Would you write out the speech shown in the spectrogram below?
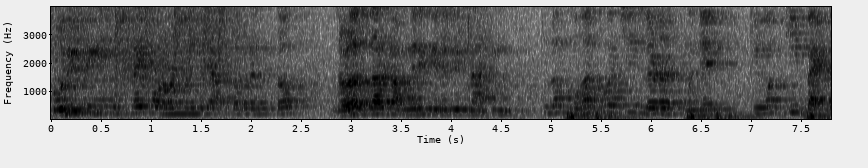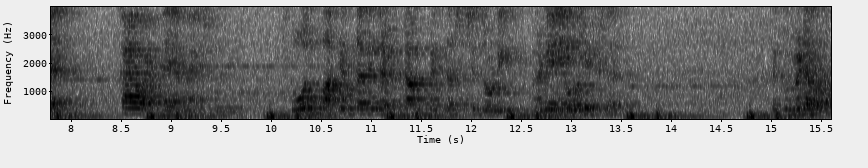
दोन्हीपैकी कुठल्याही फॉर्मॅटमध्ये तरी आतापर्यंत जळतदार कामगिरी केलेली नाही. तुला महत्वाची लढत म्हणजे किंवा की बॅटर काय वाटतं या मॅचमध्ये दोन पाकिस्तानी लेफ्ट आर्म पेसर्सची जोडी आणि फिक्सर ते तुम्ही ठरवा.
